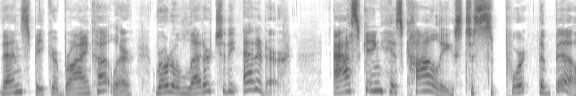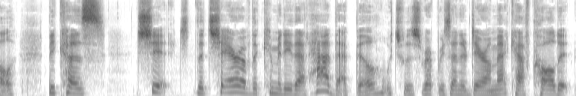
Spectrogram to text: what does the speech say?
then Speaker Bryan Cutler, wrote a letter to the editor asking his colleagues to support the bill because the chair of the committee that had that bill, which was Representative Daryl Metcalfe, called it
